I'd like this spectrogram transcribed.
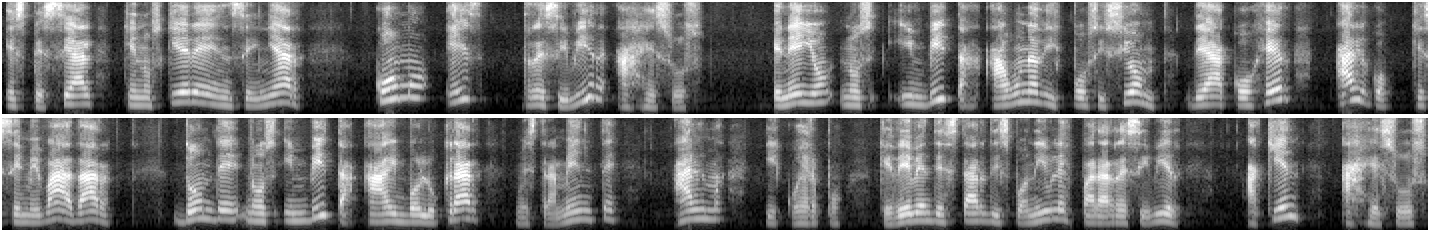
especial que nos quiere enseñar cómo es recibir a Jesús. En ello nos invita a una disposición de acoger algo que se me va a dar, donde nos invita a involucrar nuestra mente, alma y cuerpo, que deben de estar disponibles para recibir a quién? A Jesús.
